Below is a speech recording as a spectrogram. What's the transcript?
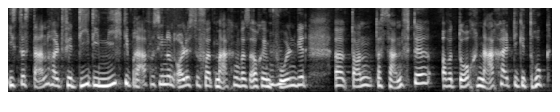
ist das dann halt für die, die nicht die Braven sind und alles sofort machen, was auch empfohlen mhm. wird, äh, dann der sanfte, aber doch nachhaltige Druck,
